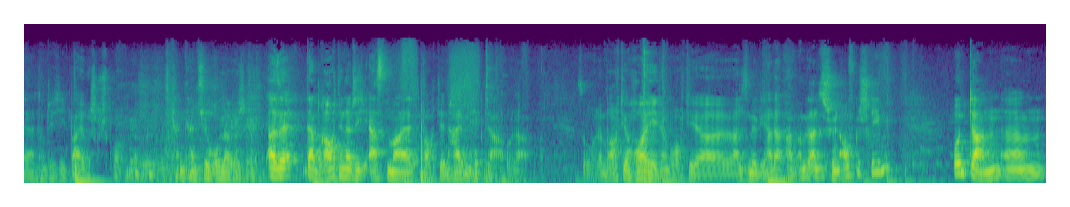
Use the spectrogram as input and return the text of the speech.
er hat natürlich nicht bayerisch gesprochen, also ich kann kein Tirolerisch. Also da braucht ihr natürlich erstmal, braucht ihr einen halben Hektar oder so. Dann braucht ihr Heu, dann braucht ihr alles mögliche. Da haben wir alles schön aufgeschrieben. Und dann ähm,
